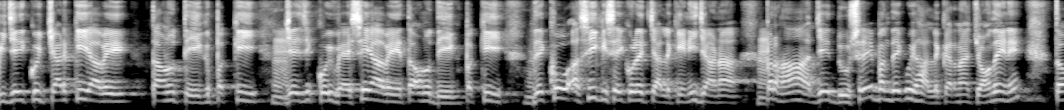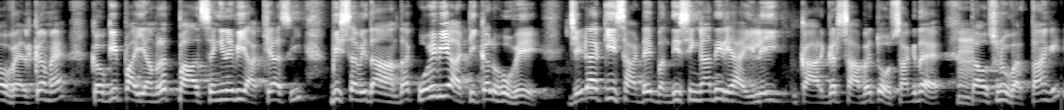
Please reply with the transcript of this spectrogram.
ਵੀ ਜੇ ਕੋਈ ਚੜ ਕੇ ਆਵੇ ਤਾਂ ਉਹਨੂੰ ਤੇਗ ਪੱਕੀ। ਜੇ ਕੋਈ ਵੈਸੇ ਆਵੇ ਤਾਂ ਉਹਨੂੰ ਦੇਗ ਪੱਕੀ। ਦੇਖੋ ਅਸੀਂ ਕਿਸੇ ਕੋਲੇ ਚੱਲ ਕੇ ਨਹੀਂ ਜਾਣਾ ਪਰ ਹਾਂ ਜੇ ਦੂਸਰੇ ਬੰਦੇ ਕੋਈ ਹੱਲ ਕਰਨਾ ਚਾਹੁੰਦੇ ਨੇ ਤਾਂ ਉਹ ਵੈਲਕਮ ਹੈ ਕਿਉਂਕਿ ਭਾਈ ਅਮਰਤਪਾਲ ਸਿੰਘ ਨੇ ਵੀ ਆਖਿਆ ਸੀ ਵੀ ਸੰਵਿਧਾਨ ਦਾ ਕੋਈ ਵੀ ਆਰਟੀਕਲ ਹੋਵੇ ਜਿਹੜਾ ਕਿ ਸਾਡੇ ਬੰਦੀ ਸਿੰਘਾਂ ਦੀ ਰਿਹਾਈ ਲਈ ਕਾਰਗਰ ਸਾਬਤ ਹੋ ਸਕਦਾ ਹੈ ਤਾਂ ਉਸ ਨੂੰ ਵਰਤਾਂਗੇ।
